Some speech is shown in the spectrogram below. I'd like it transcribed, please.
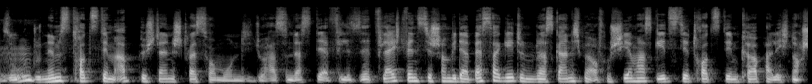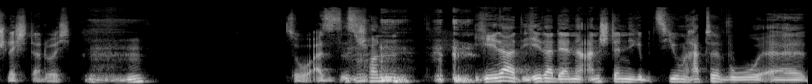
So, und du nimmst trotzdem ab durch deine Stresshormone, die du hast. Und das der, vielleicht, wenn es dir schon wieder besser geht und du das gar nicht mehr auf dem Schirm hast, geht es dir trotzdem körperlich noch schlecht dadurch. Mhm. So, also es ist schon jeder, jeder, der eine anständige Beziehung hatte, wo äh,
